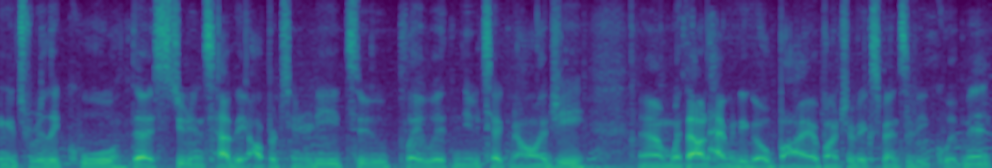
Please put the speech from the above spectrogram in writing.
think it's really cool that students have the opportunity to play with new technology um, without having to go buy a bunch of expensive equipment.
